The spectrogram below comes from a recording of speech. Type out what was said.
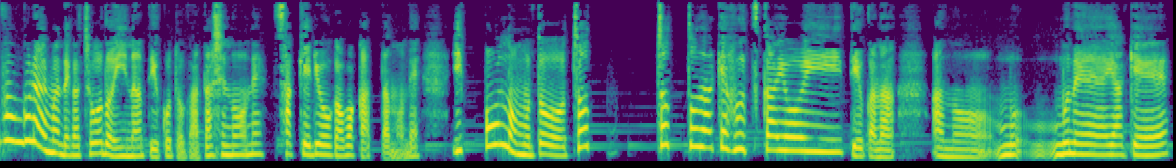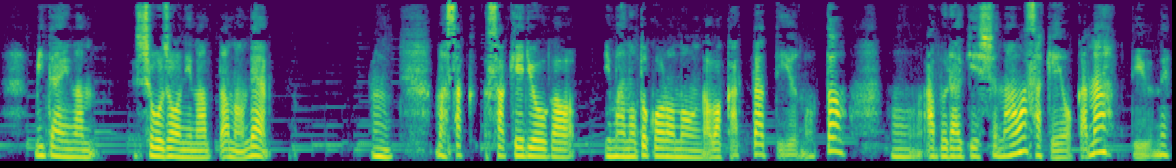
分ぐらいまでがちょうどいいなっていうことが私のね、酒量が分かったので、1本飲むとちょっとちょっとだけ二日酔いっていうかな、あの、む胸焼けみたいな症状になったので、うん。まあ、酒量が今のところのが分かったっていうのと、うん、油ぎっしゅなは避けようかなっていうね。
